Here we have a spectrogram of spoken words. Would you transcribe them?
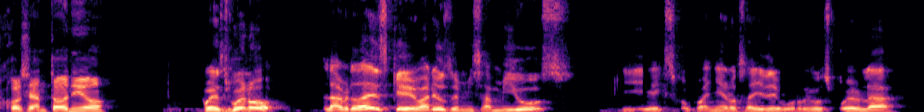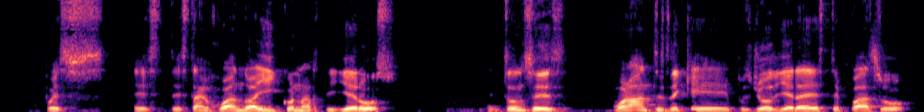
José Antonio, pues bueno, la verdad es que varios de mis amigos y excompañeros ahí de Borregos Puebla, pues este, están jugando ahí con artilleros. Entonces, bueno, antes de que pues, yo diera este paso,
